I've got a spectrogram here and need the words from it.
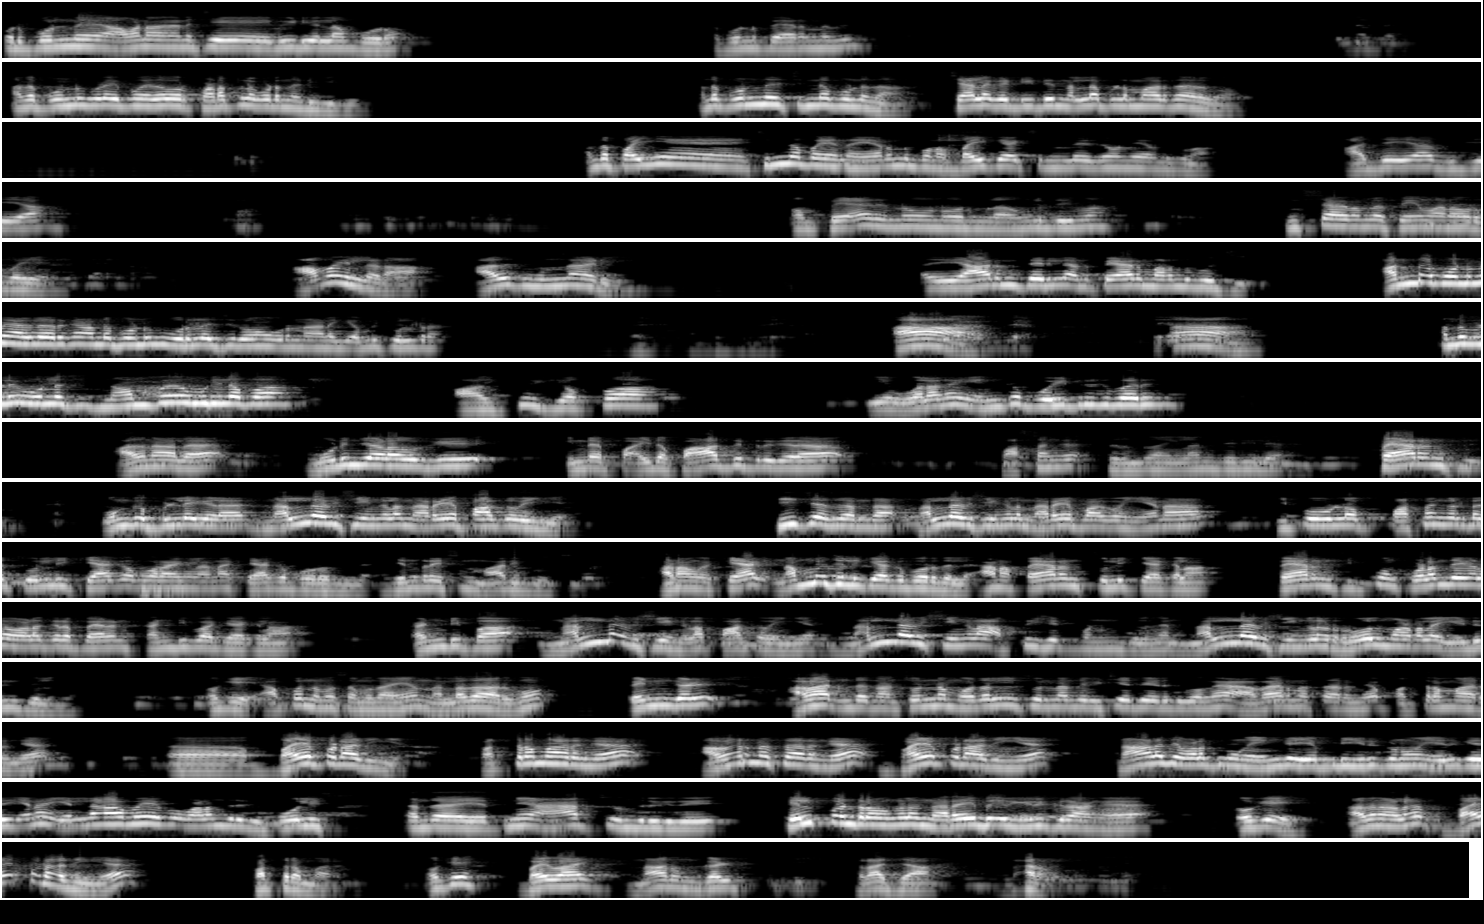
ஒரு பொண்ணு அவனா நினைச்சு வீடியோ எல்லாம் போடும். அந்த பொண்ணு பேர் என்னது? அந்த பொண்ணு கூட இப்போ ஏதோ ஒரு படத்துல கூட நடிக்குது. அந்த பொண்ணு சின்ன பொண்ணு தான் சேலை கட்டிட்டு நல்ல பிள்ளை மாதிரி தான் இருக்கும். அந்த பையன் சின்ன பையன் தான் இறந்து போனான். பைக் ஆக்சிடென்ட்ல ஏதோ ஒன்று இறந்து போனான். அஜயா விஜயா. அவன் பேர் என்ன ஒன்று வரும்ல உங்களுக்கு தெரியுமா? இன்ஸ்டாகிராம்ல ஃபேமான ஒரு பையன். அவன் இல்லடா அதுக்கு முன்னாடி. யாருன்னு தெரியல அந்த பேர் மறந்து போச்சு. அந்த பொண்ணுமே அதுல இருக்கான் அந்த பொண்ணுக்கு ஒரு லட்சம் ரூபா ஒரு நாளைக்கு அப்படி சொல்றேன். ஆ. ஆ. அந்த பிள்ளைக்கு ஒரு லட்சம் நம்பவே முடியலப்பா. ஐயோ எப்பா? என் உலகம் எங்க போயிட்டு இருக்கு பாரு. அதனால முடிஞ்ச அளவுக்கு இந்த இதை இத பார்த்துட்டு இருக்கிற பசங்க திருந்துவாங்களான்னு தெரியல. பேரண்ட்ஸ் உங்க பிள்ளைகளை நல்ல விஷயங்களை நிறைய பார்க்க வைங்க. டீச்சர்ஸ் இருந்தா நல்ல விஷயங்களை நிறைய பார்க்க வைங்க. ஏன்னா இப்போ உள்ள பசங்கள்கிட்ட சொல்லி கேட்க போறாங்களான்னா கேட்க போறது இல்லை ஜென்ரேஷன் மாறி போச்சு. ஆனா அவங்க கே நம்ம சொல்லி கேட்க போறது இல்லை ஆனா பேரண்ட்ஸ் சொல்லி கேட்கலாம். பேரண்ட்ஸ் இப்போ குழந்தைகளை வளர்க்குற பேரண்ட்ஸ் கண்டிப்பா கேட்கலாம். கண்டிப்பா நல்ல விஷயங்களா பார்க்க வைங்க. நல்ல விஷயங்களா அப்ரிஷியேட் பண்ணுன்னு சொல்லுங்க. நல்ல விஷயங்களா ரோல் மாடலா எடுன்னு சொல்லுங்க. ஓகே அப்ப நம்ம சமுதாயம் நல்லதா இருக்கும். பெண்கள் அதான் இந்த நான் சொன்ன முதல் சொன்ன அந்த விஷயத்தை எடுத்துக்கோங்க. அவேர்னஸா இருங்க பத்திரமா இருங்க. பயப்படாதீங்க. பத்திரமா இருங்க அவேர்னஸா இருங்க பயப்படாதீங்க. நாலேஜை வளர்த்துக்கோங்க. எங்க எப்படி இருக்கணும் எதுக்கு எது- ஏன்னா எல்லாமே இப்போ வளர்ந்துருக்கு. போலீஸ் அந்த எத்தனையோ ஆப்ஸ் வந்துருக்குது. ஹெல்ப் பண்றவங்களும் நிறைய பேர் இருக்கிறாங்க. ஓகே அதனால பயப்படாதீங்க. பத்திரமா இருங்க. ஓகே பை பாய் நான் உங்கள் ராஜா பாரம்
